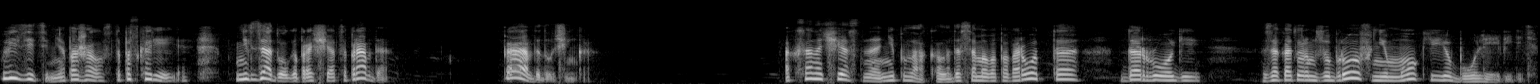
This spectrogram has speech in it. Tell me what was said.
увезите меня, пожалуйста, поскорее. Нельзя долго прощаться, правда? Правда, доченька. Оксана честно не плакала до самого поворота дороги, за которым Зубров не мог ее более видеть.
